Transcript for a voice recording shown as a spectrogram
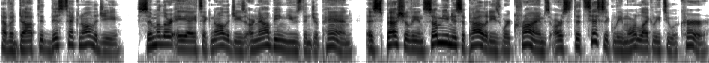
have adopted this technology. Similar AI technologies are now being used in Japan, especially in some municipalities where crimes are statistically more likely to occur.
